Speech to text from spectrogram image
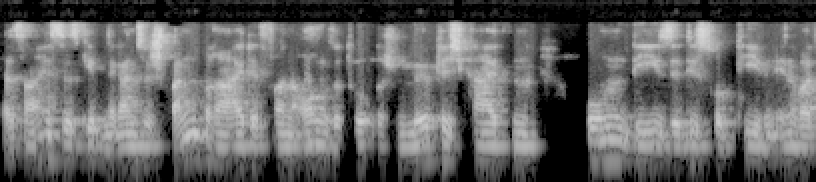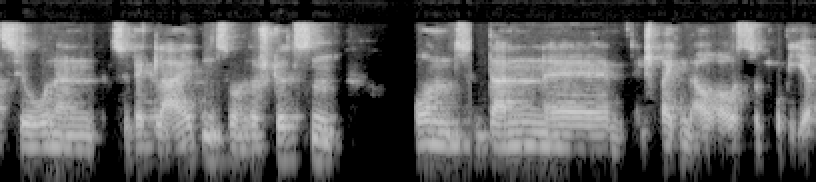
Das heißt, es gibt eine ganze Spannbreite von organisatorischen Möglichkeiten, um diese disruptiven Innovationen zu begleiten, zu unterstützen und dann äh, entsprechend auch auszuprobieren.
